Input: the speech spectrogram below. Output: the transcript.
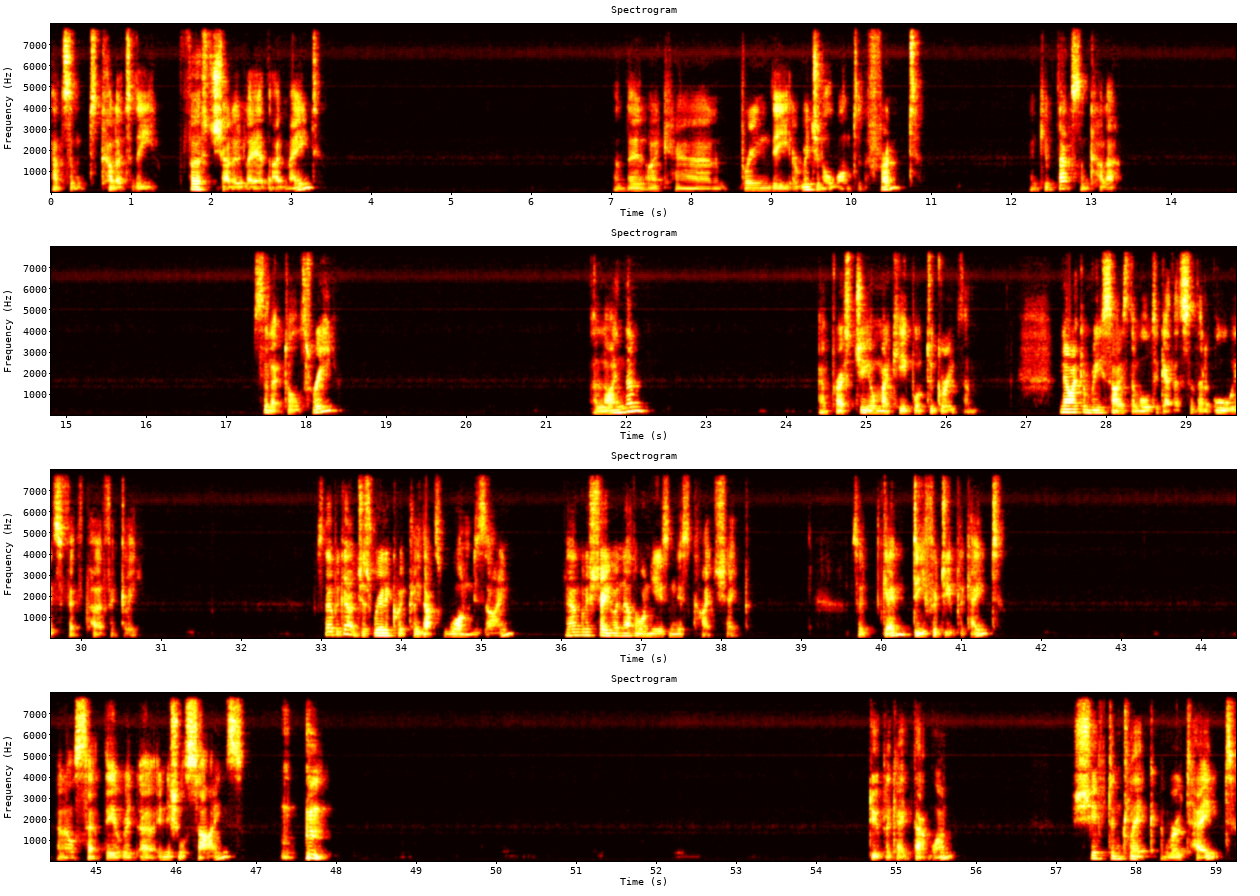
Add some colour to the first shadow layer that I made. And then I can bring the original one to the front and give that some colour. Select all three, align them, and press G on my keyboard to group them. Now I can resize them all together so it always fits perfectly. So there we go, just really quickly, that's one design. Now I'm going to show you another one using this kite shape. So again, D for duplicate. And I'll set the uh, initial size. duplicate that one. Shift and click and rotate.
